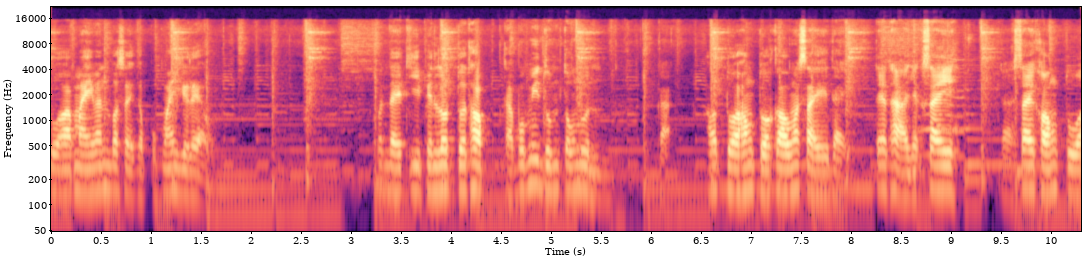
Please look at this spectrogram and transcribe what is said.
ตัวไม้มันบ่ใส่กับปุกไม้อยู่แล้วคนใดที่เป็นรถตัวท็อปถ้าบ่มีดุมตรงรุ่นก็เอาตัวของตัวเก่ามาใส่ได้แต่ถ้าอยากใส่ก็ใส่ของตัว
